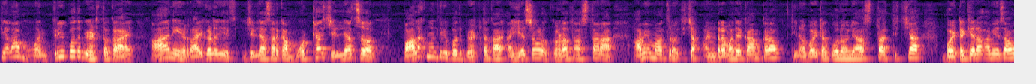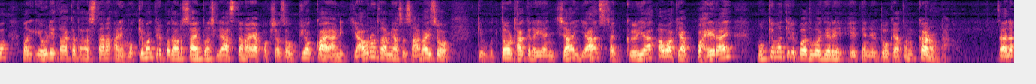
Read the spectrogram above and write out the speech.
त्याला मंत्रीपद भेटतं काय आणि रायगड जिल्ह्यासारख्या मोठ्या जिल्ह्याचं पालकमंत्रीपद भेटतं काय आणि हे सगळं घडत असताना आम्ही मात्र तिच्या अंडरमध्ये काम करावं. तिनं बैठक बोलवली असता तिच्या बैठकीला आम्ही जावं. मग एवढी ताकद असताना आणि मुख्यमंत्री पदावर साहेब बसले असताना या पक्षाचा उपयोग काय आणि यावरूनच आम्ही असं सांगायचो की उद्धव ठाकरे यांच्या या सगळ्या आवाक्या बाहेर आहे. मुख्यमंत्री पद वगैरे हे त्यांनी डोक्यातून काढून टाकलं. झालं.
